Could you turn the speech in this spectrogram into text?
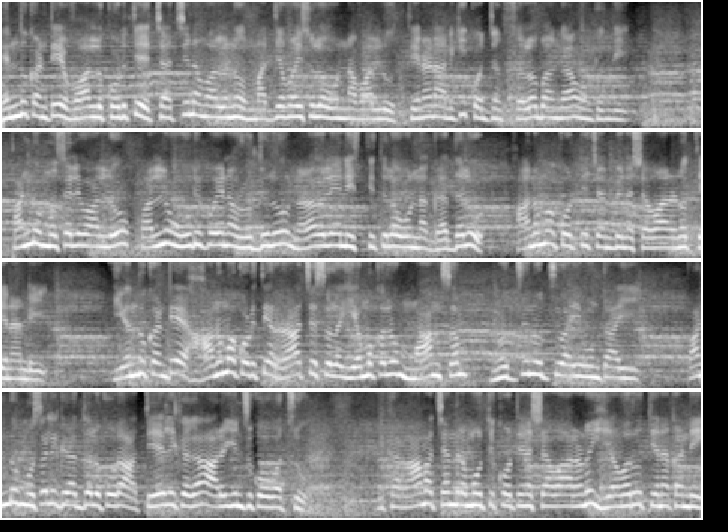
ఎందుకంటే వాళ్ళు కొడితే చచ్చిన వాళ్ళను మధ్య వయసులో ఉన్న వాళ్ళు తినడానికి కొంచెం సులభంగా ఉంటుంది. పండు ముసలి వాళ్ళు పళ్ళు ఊడిపోయిన వృద్ధులు నడవలేని స్థితిలో ఉన్న గద్దలు హనుమ కొట్టి చంపిన శవాలను తినండి. ఎందుకంటే హనుమ కొడితే రాక్షసుల ఎముకలు మాంసం నుజ్జు నుజ్జు అయి ఉంటాయి. పండు ముసలి గ్రద్దలు కూడా తేలికగా అరిగించుకోవచ్చు. ఇక రామచంద్రమూర్తి కొట్టిన శవాలను ఎవరూ తినకండి.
